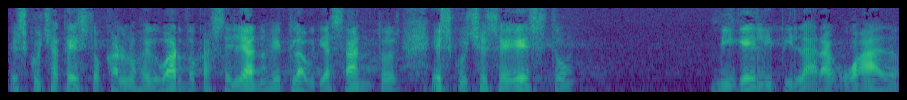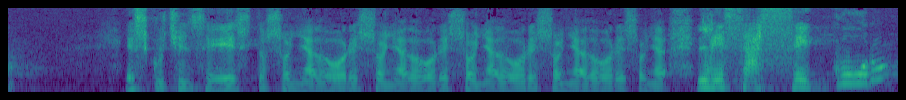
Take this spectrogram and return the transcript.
escúchate esto, Carlos Eduardo Castellanos y Claudia Santos, escúchese esto, Miguel y Pilar Aguado, escúchense esto, soñadores, soñadores, soñadores, soñadores, soñadores. Les aseguro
